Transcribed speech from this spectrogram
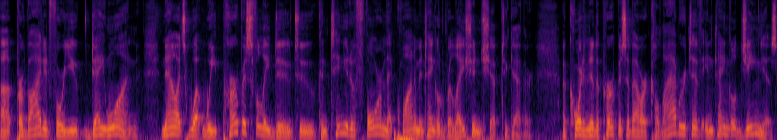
uh, provided for you day one. Now it's what we purposefully do to continue to form that quantum entangled relationship together, according to the purpose of our collaborative entangled genius.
